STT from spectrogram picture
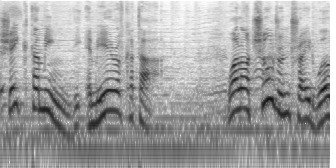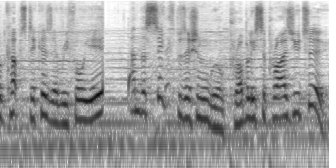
Sheikh Tamim, the Emir of Qatar. While our children trade World Cup stickers every four years, and the sixth position will probably surprise you too.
